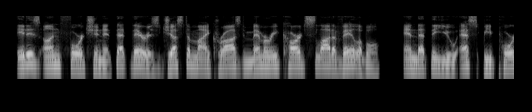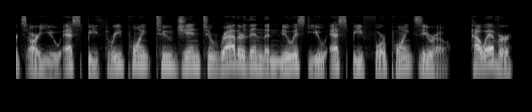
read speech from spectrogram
It is unfortunate that there is just a microSD memory card slot available, and that the USB ports are USB 3.2 Gen 2 rather than the newest USB 4.0. However,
